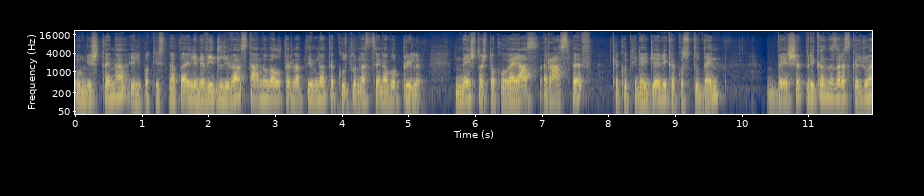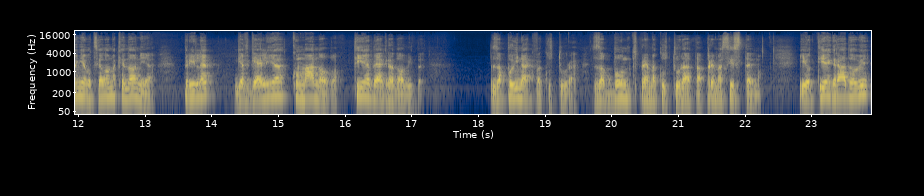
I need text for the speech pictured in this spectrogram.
уништена или потисната или невидлива станува алтернативната културна сцена во Прилеп. Нешто што кога јас растев, како тинејџер и како студент, беше приказна за раскажување во цела Македонија. Прилеп, Гевгелија, Куманово. Тие беа градовите. За поинаква култура, за бунт према културата, према системот. И од тие градови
